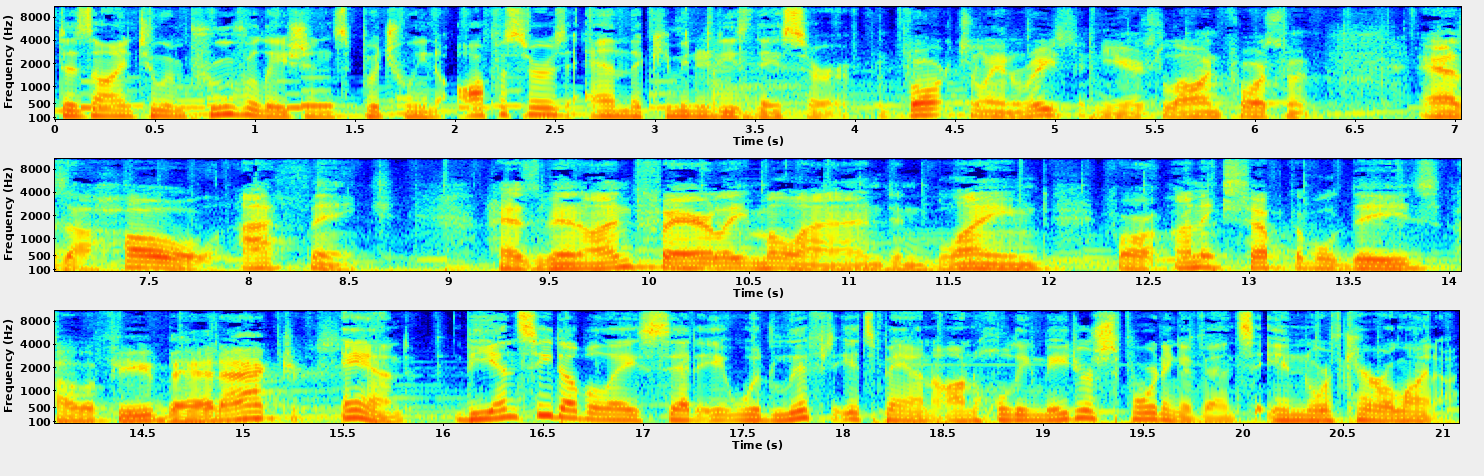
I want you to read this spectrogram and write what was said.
designed to improve relations between officers and the communities they serve. Unfortunately, in recent years, law enforcement as a whole, I think, has been unfairly maligned and blamed for unacceptable deeds of a few bad actors. And the NCAA said it would lift its ban on holding major sporting events in North Carolina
